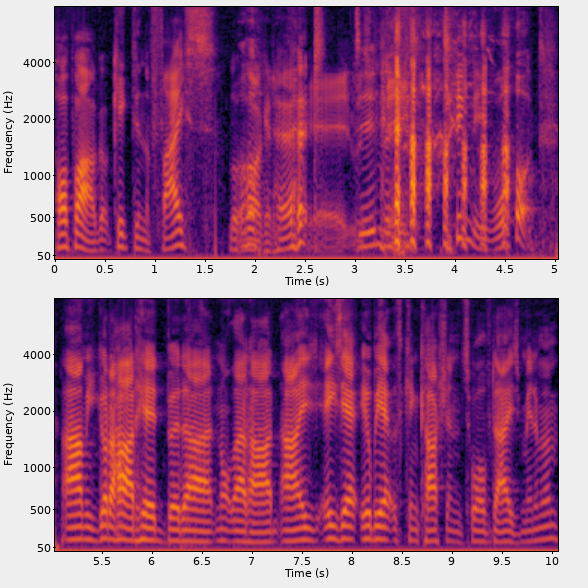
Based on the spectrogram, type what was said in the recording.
Hopper got kicked in the face. Looked Oh. like it hurt. Yeah, it Didn't big. he? Didn't he? What? Um, he got a hard head, but uh, not that hard. Uh, he, he's out. He'll be out with concussion, 12 days minimum.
